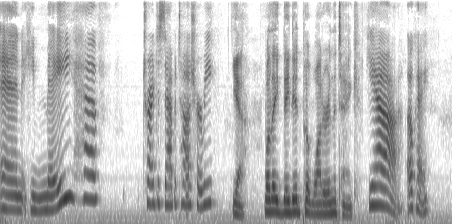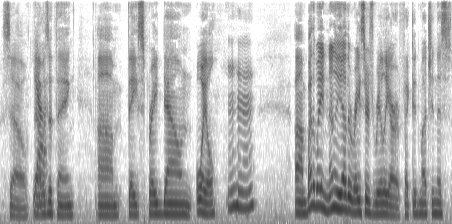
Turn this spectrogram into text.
And he may have tried to sabotage Herbie. yeah. Well, they they did put water in the tank, Yeah. Okay. so that Yeah. was a thing. Um, they sprayed down oil. Mm-hmm. Um, by the way, none of the other racers really are affected much in this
